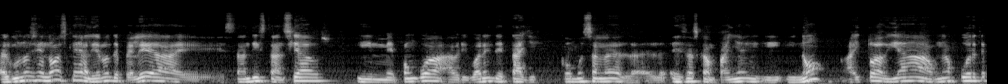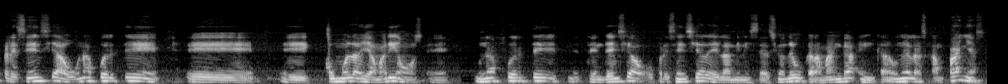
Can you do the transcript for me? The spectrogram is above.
algunos dicen no, es que salieron de pelea, eh, están distanciados y me pongo a averiguar en detalle cómo están la- la- esas campañas y no, hay todavía una fuerte presencia o una fuerte, eh, eh, ¿cómo la llamaríamos? Eh, una fuerte tendencia o presencia de la administración de Bucaramanga en cada una de las campañas.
